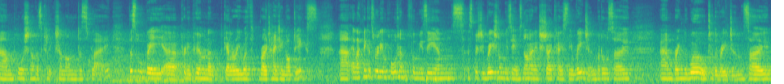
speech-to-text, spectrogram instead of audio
um, portion of his collection on display. This will be a pretty permanent gallery with rotating objects. Uh, and I think it's really important for museums, especially regional museums, not only to showcase their region but also um, bring the world to the region. So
